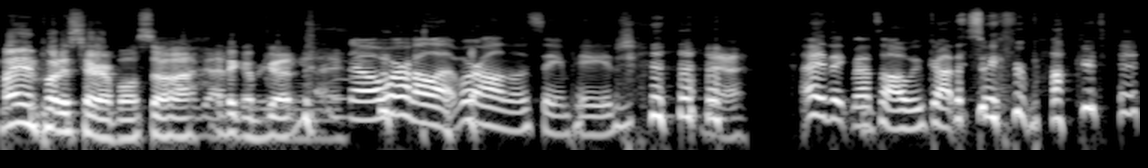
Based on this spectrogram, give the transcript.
my input is terrible, so uh, I've got I think I'm good. in no, we're all we're all on the same page. yeah I think that's all we've got this week for Bakuten.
